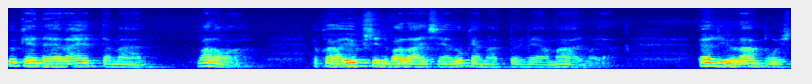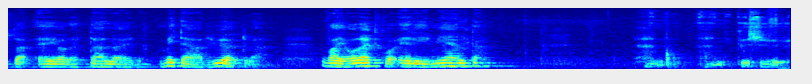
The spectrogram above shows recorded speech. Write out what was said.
kykenee lähettämään valoa, joka yksin valaisee lukemattomia maailmoja. Öljylampuista ei ole tällöin mitään hyötyä. Vai oletko eri mieltä? Hän, hän kysyy.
